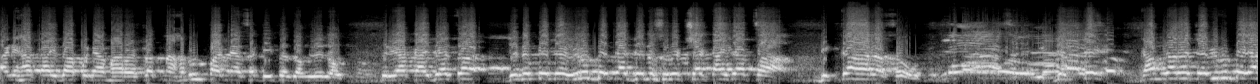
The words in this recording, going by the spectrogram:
आणि हा कायदा आपण या महाराष्ट्रात हाणून पाडण्यासाठी इथं जमलेलो आहोत. तर या कायद्याचा जनतेच्या विरुद्धच्या जनसुरक्षा कायद्याचा धिक्कार असो. जनते कामगाराच्या विरुद्ध या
